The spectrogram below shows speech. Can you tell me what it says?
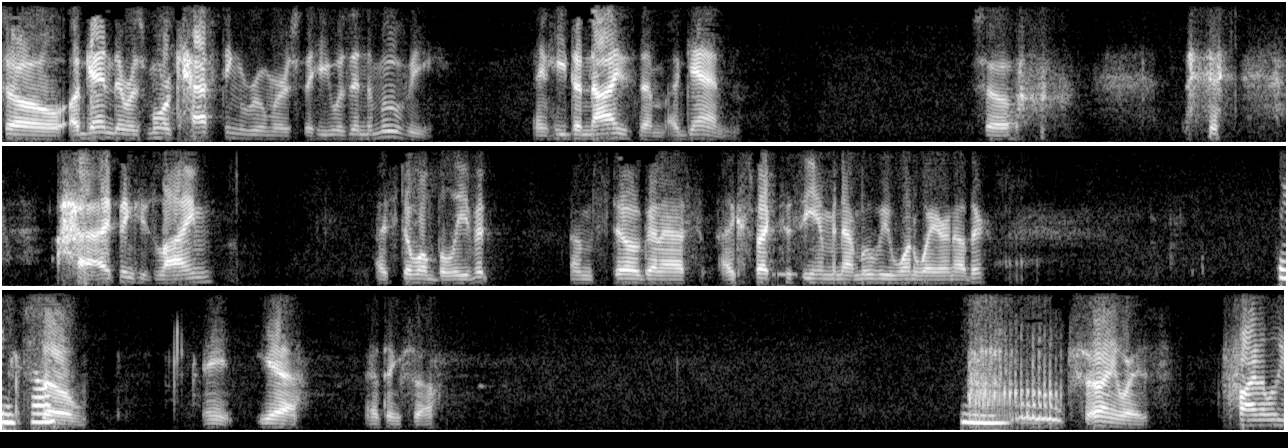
So again, there was more casting rumors that he was in the movie, and he denies them again. So I think he's lying. I still won't believe it. I'm still gonna expect to see him in that movie one way or another. Think so? So, eh, yeah, I think so. Hmm. So, anyways, finally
